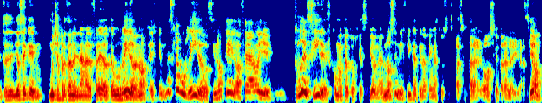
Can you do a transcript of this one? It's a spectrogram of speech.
Entonces yo sé que muchas personas dirán, Alfredo, qué aburrido, ¿no? Es que no es que aburrido, sino que, o sea, oye, tú decides cómo te autogestionas. No significa que no tengas tus espacios para el ocio, para la diversión,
